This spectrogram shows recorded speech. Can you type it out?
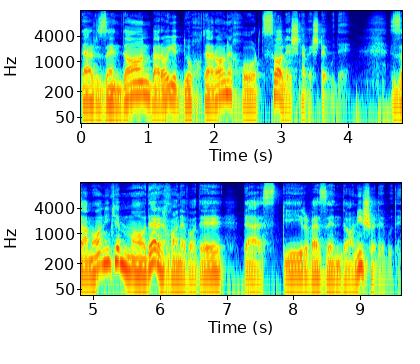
در زندان برای دختران خورد سالش نوشته بوده. زمانی که مادر خانواده دستگیر و زندانی شده بوده.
